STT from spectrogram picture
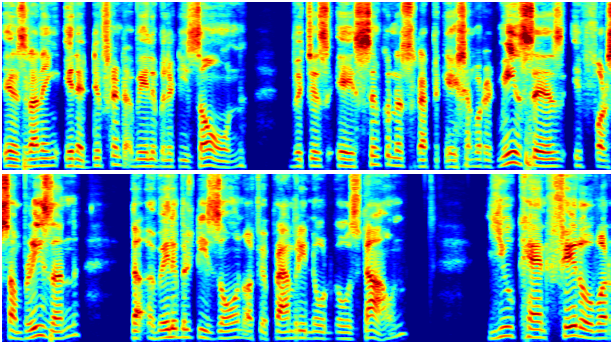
is running in a different availability zone which is a synchronous replication. What it means is if for some reason the availability zone of your primary node goes down, you can fail over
